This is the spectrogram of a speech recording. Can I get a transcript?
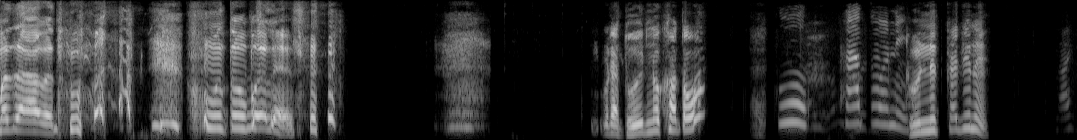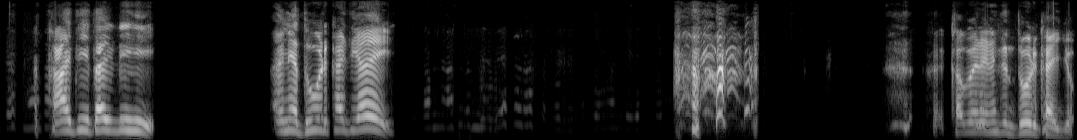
મજા આવે તું હું તું બોલે બેટા ધૂળ નો ખાતો હો? ધૂળ નથી ખાધી ને ખાધી તારી દીહી અને ધૂળ ખાધી એ ખબર એની નથી ધૂળ ખાઈ ગયો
